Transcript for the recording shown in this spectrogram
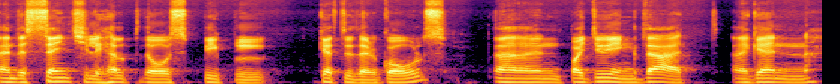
and essentially help those people get to their goals. And by doing that, again,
